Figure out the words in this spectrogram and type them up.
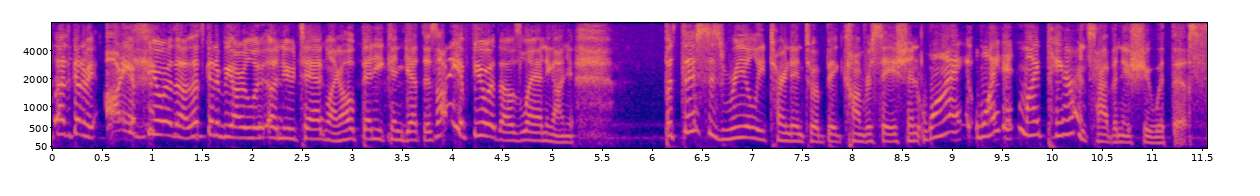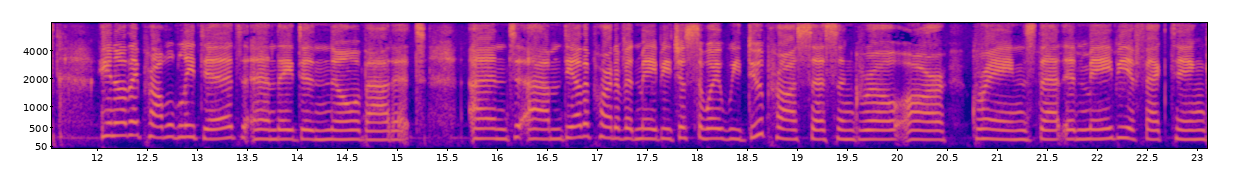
that's going to be only a few of those. That's going to be our a new tagline. I hope Benny can get this. Only a few of those landing on you. But this has really turned into a big conversation. Why why didn't my parents have an issue with this? You know, they probably did, and they didn't know about it. And um, the other part of it may be just the way we do process and grow our grains, that it may be affecting.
